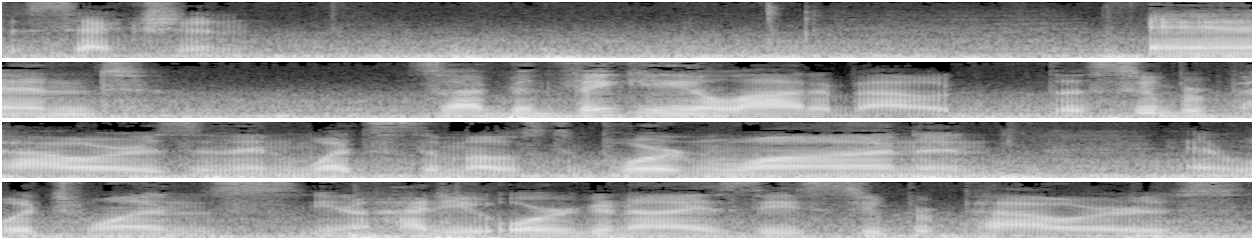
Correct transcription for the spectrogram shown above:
the section? And so I've been thinking a lot about the superpowers, and then what's the most important one, and and which ones, you know, how do you organize these superpowers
